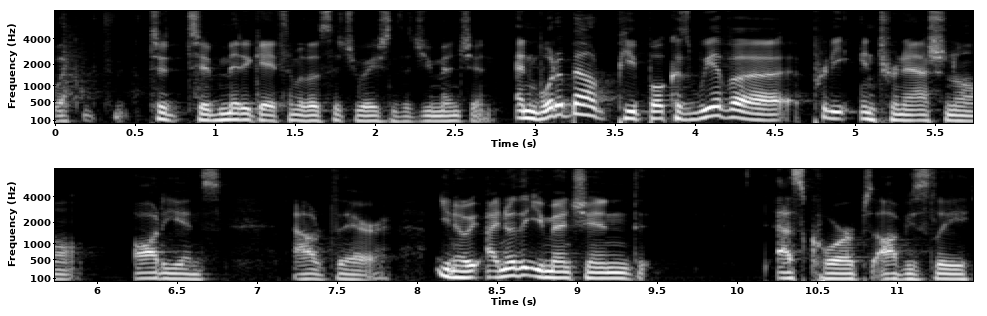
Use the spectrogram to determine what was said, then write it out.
like to, to mitigate some of those situations that you mentioned and what about people because we have a pretty international audience out there you know i know that you mentioned S corps, obviously,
